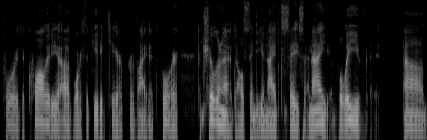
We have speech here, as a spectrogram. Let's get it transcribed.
for the quality of orthopedic care provided for children and adults in the United States. And I believe um,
